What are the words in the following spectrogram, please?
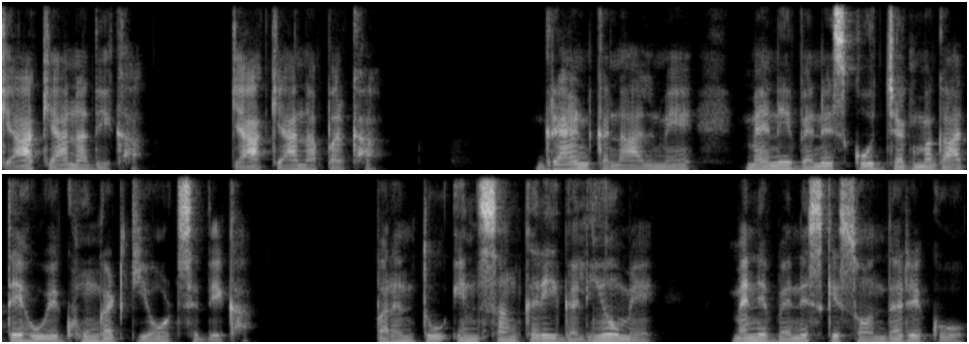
क्या क्या ना देखा क्या क्या ना परखा। ग्रैंड कनाल में मैंने वेनिस को जगमगाते हुए घूंघट की ओट से देखा, परंतु इन संकरी गलियों में मैंने वेनिस के सौंदर्य को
